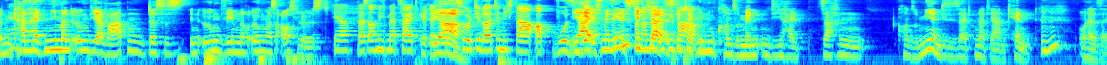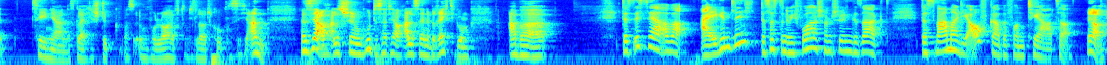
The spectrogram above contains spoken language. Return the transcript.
dann ja, kann halt niemand irgendwie erwarten, dass es in irgendwem noch irgendwas auslöst. Ja, weil es auch nicht mehr zeitgerecht ja. ist. Es holt die Leute nicht da ab, wo sie ja, jetzt ich mein, sind, es sondern gibt ja, da, es gibt ja genug Konsumenten, die halt Sachen konsumieren, die sie seit 100 Jahren kennen. Mhm. Oder seit zehn Jahren das gleiche Stück, was irgendwo läuft und die Leute gucken es sich an. Das ist ja auch alles schön und gut, das hat ja auch alles seine Berechtigung. Aber Das ist ja aber eigentlich, das hast du nämlich vorher schon schön gesagt, das war mal die Aufgabe von Theater. ja,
